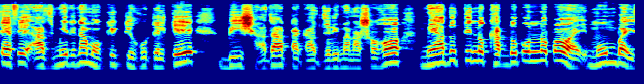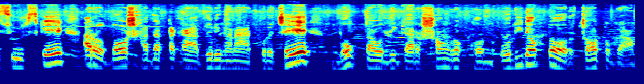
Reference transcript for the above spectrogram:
ক্যাফে আজমির নামক একটি হোটেলকে বিশ হাজার টাকা জরিমানা সহ মেয়াদোত্তীর্ণ খাদ্যপণ্য পাওয়ায় মুম্বাই সুইটসকে আরও দশ হাজার টাকা জরিমানা করেছে ভোক্তা অধিকার সংরক্ষণ অধিদপ্তর চট্টগ্রাম।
